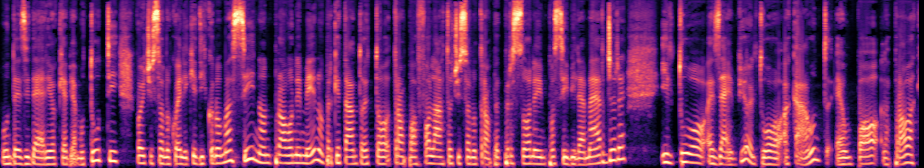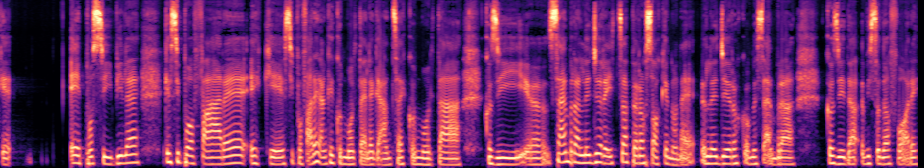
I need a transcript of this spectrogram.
un desiderio che abbiamo tutti. Poi ci sono quelli che dicono ma sì, non provo nemmeno perché tanto è to- troppo affollato, ci sono troppe persone, è impossibile emergere. Il tuo esempio, il tuo account è un po' la prova che è possibile, che si può fare e che si può fare anche con molta eleganza e con molta così eh, sembra leggerezza, però so che non è leggero come sembra così da, visto da fuori.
